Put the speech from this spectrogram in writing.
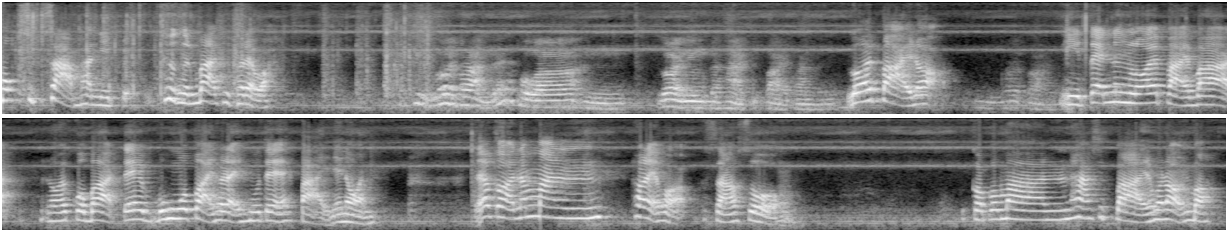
หกสิบสามพันนี่เป็นถึงเงินบาทถึงเท่าไหร่วะถึงร้อยพันแล้วเพราะว่าอันร้อยหนึ่งก็หาที่ปลายพันเลยร้อยปลายเนาะอืมร้อยปลายนี่แต่หนึ่งร้อยปลายบาทร้อยกว่าบาทแต่บุหัวาปลายเท่าไหร่หัวแต่ปลายแน่นอน แล้วก็น้ำมันเท่าไหร่พอสาวสองก็ประมาณห้าสิบปลายแล้วมันออกมันบอกประมาณ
